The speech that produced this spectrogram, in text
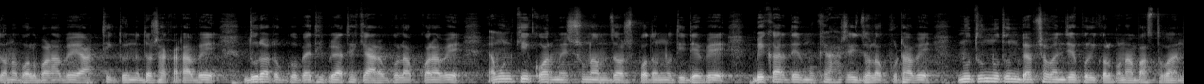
জনবল বাড়াবে, আর্থিক দৈন্যদশা কাটাবে, দুরারোগ্য ব্যাধিপীড়া থেকে আরোগ্য লাভ করাবে, এমনকি কর্মের সুনাম, যশ, পদোন্নতি দেবে, বেকারদের মুখে হাসির ঝলক ফুটাবে, নতুন নতুন ব্যবসা বাণিজ্যের পরিকল্পনা বাস্তবায়ন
